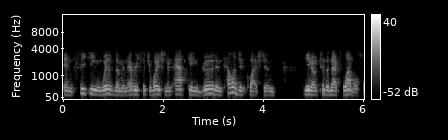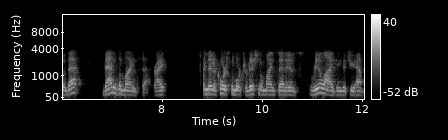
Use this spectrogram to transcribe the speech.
in seeking wisdom in every situation and asking good, intelligent questions, you know, to the next level. So that that is a mindset, right? And then of course the more traditional mindset is realizing that you have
